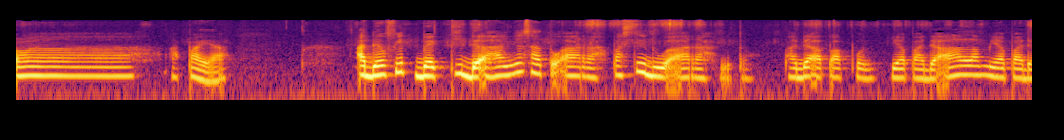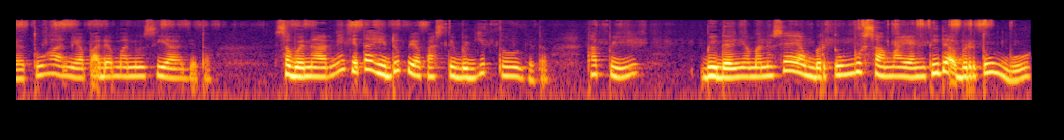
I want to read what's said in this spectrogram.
uh, apa ya ada feedback tidak hanya satu arah pasti dua arah gitu. Pada apa pun ya pada alam ya pada Tuhan ya pada manusia gitu sebenarnya kita hidup ya pasti begitu gitu tapi bedanya manusia yang bertumbuh sama yang tidak bertumbuh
